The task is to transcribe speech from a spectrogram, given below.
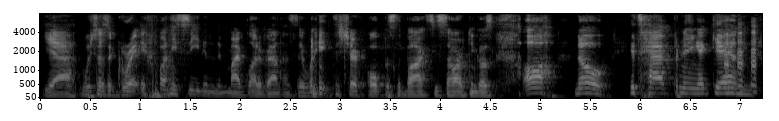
Yeah, which is a great funny scene in the My Bloody Valentine's Day when he, the sheriff opens the box, sees the heart, and he goes, "Oh no, it's happening again!"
